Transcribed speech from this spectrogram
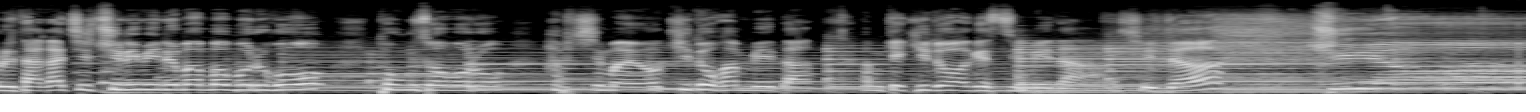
우리 다 같이 주님 이름 한번 부르고 통성으로 합심하여 기도합니다. 함께 기도하겠습니다. 시작. 주여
